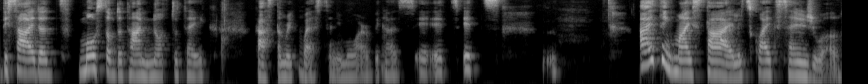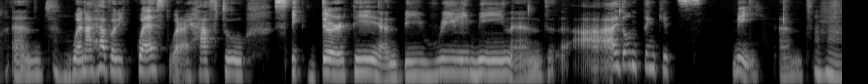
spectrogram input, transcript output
decided most of the time not to take custom requests anymore because it, it's it's I think my style it's quite sensual and mm-hmm. when I have a request where I have to speak dirty and be really mean and I don't think it's me and mm-hmm.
